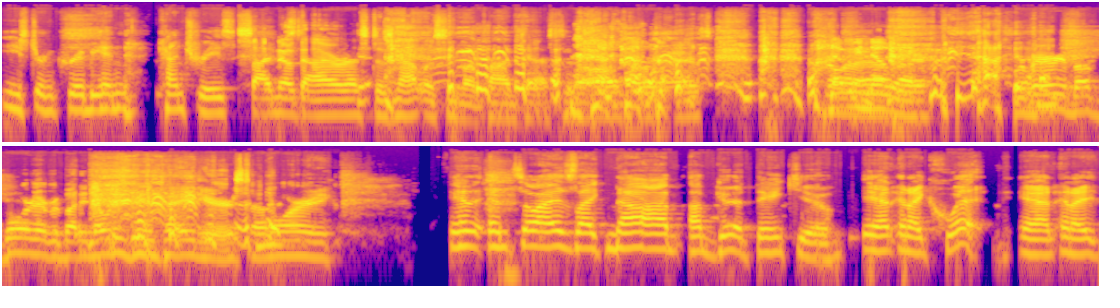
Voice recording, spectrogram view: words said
Eastern Caribbean countries. Side note: the IRS does not listen to our podcast at all. that we know. Yeah, we're very above board. Everybody, nobody's being paid here, so don't worry. And and so I was like, "Nah, I'm, I'm good, thank you." And and I quit. And and I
